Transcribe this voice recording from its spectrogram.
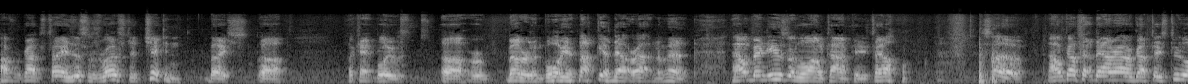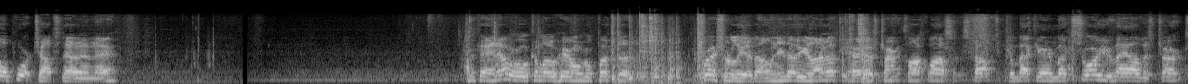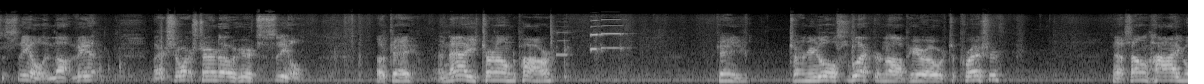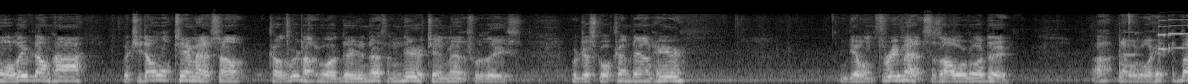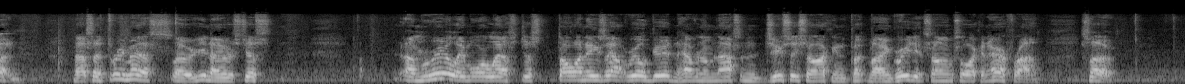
I forgot to tell you, this is roasted chicken base. Uh, I can't believe it's, uh, or better than bouillon. I'll get that right in a minute. Haven't been using it a long time, can you tell? so, I've got that down there. I've got these two little pork chops down in there. Okay, now we're going to come over here and we're going to put the pressure lid on. You know, you line up your arrows, turn it clockwise so it stops. You come back here and make sure your valve is turned to seal and not vent. Make sure it's turned over here to seal. Okay, and now you turn on the power. Okay, you turn your little selector knob here over to pressure. Now it's on high, you want to leave it on high, but you don't want 10 minutes on because we're not going to do nothing near 10 minutes with these. We're just going to come down here and give them three minutes is all we're going to do. Alright, now we're going to hit the button. Now I said three minutes, so you know it's just I'm really more or less just thawing these out real good and having them nice and juicy so I can put my ingredients on them so I can air fry them. So,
